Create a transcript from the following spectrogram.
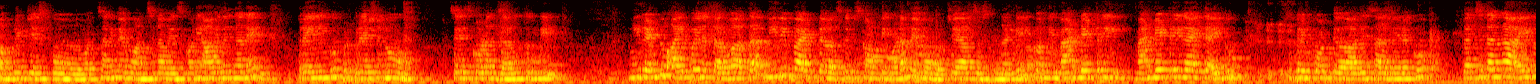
కంప్లీట్ చేసుకోవచ్చని మేము అంచనా వేసుకొని ఆ విధంగానే ట్రైనింగ్ ప్రిపరేషను చేసుకోవడం జరుగుతుంది. ఈ రెండు అయిపోయిన తర్వాత వీవీప్యాట్ uh, స్లిప్స్ కౌంటింగ్ కూడా మేము చేయాల్సి వస్తుందండి. కొన్ని మ్యాండేటరీ మ్యాండేటరీగా అయితే ఐదు సుప్రీంకోర్టు uh, ఆదేశాల మేరకు. ఖచ్చితంగా ఐదు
